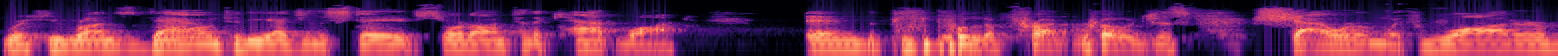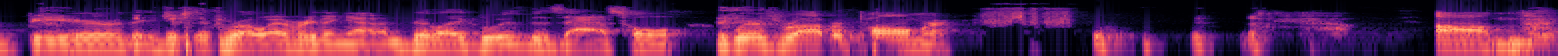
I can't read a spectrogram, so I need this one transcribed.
where he runs down to the edge of the stage, sort of onto the catwalk. And the people in the front row just shower him with water, beer. They just throw everything at him. They're like, who is this asshole? Where's Robert Palmer? Um,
